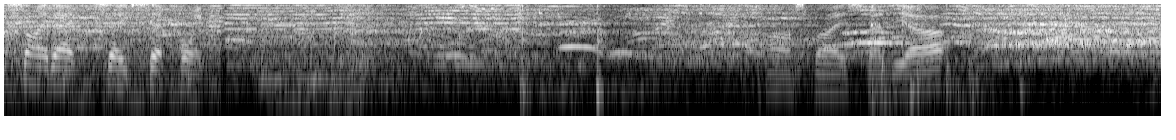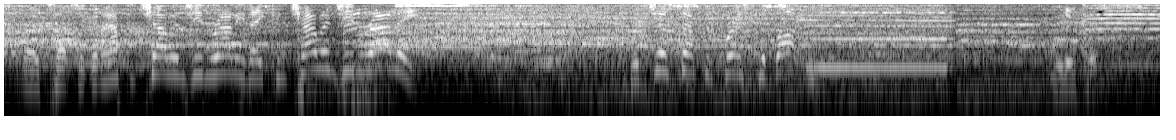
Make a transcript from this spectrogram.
side out save set point. Pass by Svandiar. There's no touch. They're going to have to challenge in rally. They can challenge in rally. They just have to press the button. Lucas.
